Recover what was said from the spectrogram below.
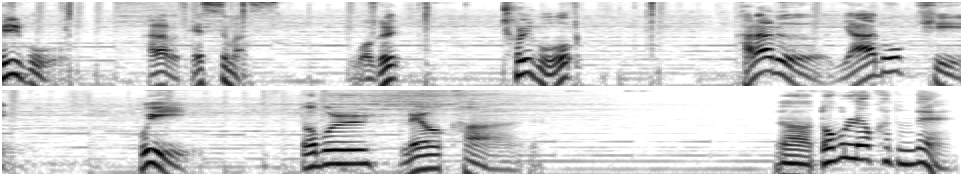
휠구, 가라르 데스마스, 워글, 철구, 가라르 야도킹, V, 더블 레어 카드. 야, 더블 레어 카드인데,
